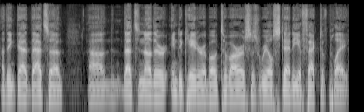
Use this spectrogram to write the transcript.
I think that that's a Uh, that's another indicator about Tavares' real steady, effective play.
